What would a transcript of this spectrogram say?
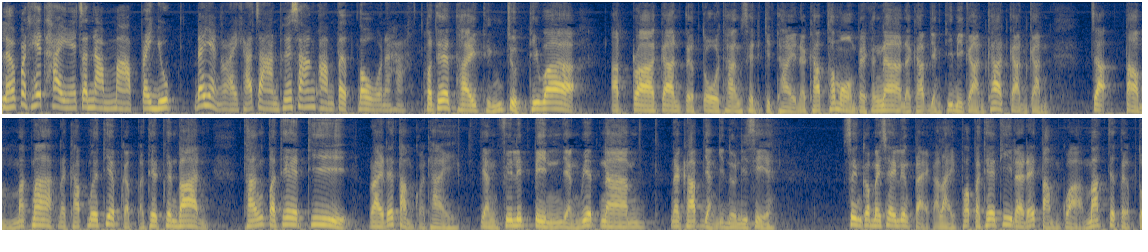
แล้วประเทศไทยเนี่ยจะนำมาประยุกต์ได้อย่างไรคะอาจารย์เพื่อสร้างความเติบโตนะคะ ประเทศไทยถึงจุดที่ว่าอัตราการเติบโตทางเศรษฐกิจไทยนะครับถ้ามองไปข้างหน้านะครับอย่างที่มีการคาดการณ์กัน จะต่ำมากๆนะครับเมื่อเทียบกับประเทศเพื่อนบ้าน ทั้งประเทศที่รายได้ต่ำกว่าไทย อย่างฟิลิปปินส์อย่างเวียดนามนะครับอย่างอินโดนีเซีย ซึ่งก็ไม่ใช่เรื่องแปลกอะไร เพราะประเทศที่รายได้ต่ำกว่ามักจะเติบโต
